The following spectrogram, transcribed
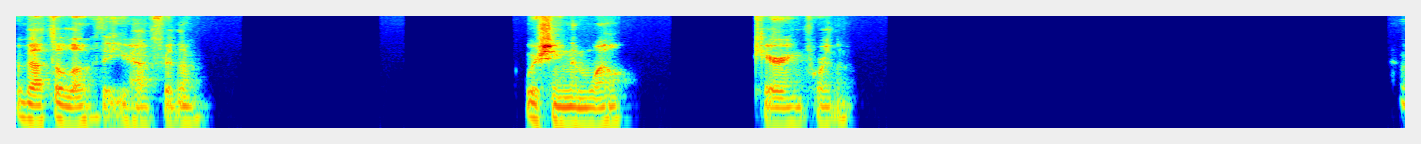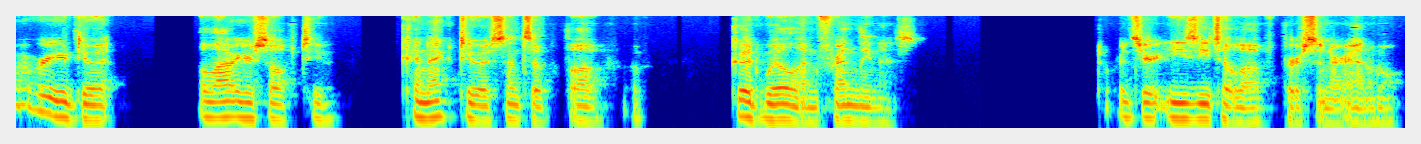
about the love that you have for them, wishing them well, caring for them. However, you do it, allow yourself to connect to a sense of love, of goodwill, and friendliness towards your easy to love person or animal,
